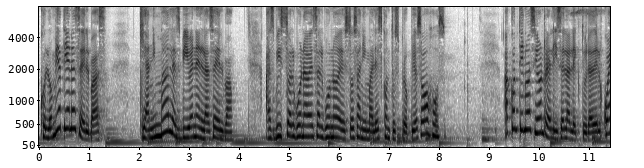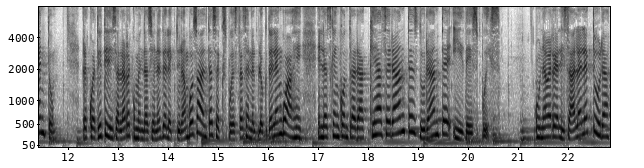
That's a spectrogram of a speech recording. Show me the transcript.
¿Colombia tiene selvas? ¿Qué animales viven en la selva? ¿Has visto alguna vez alguno de estos animales con tus propios ojos? A continuación, realice la lectura del cuento. Recuerde utilizar las recomendaciones de lectura en voz alta expuestas en el blog de lenguaje, en las que encontrará qué hacer antes, durante y después. Una vez realizada la lectura,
